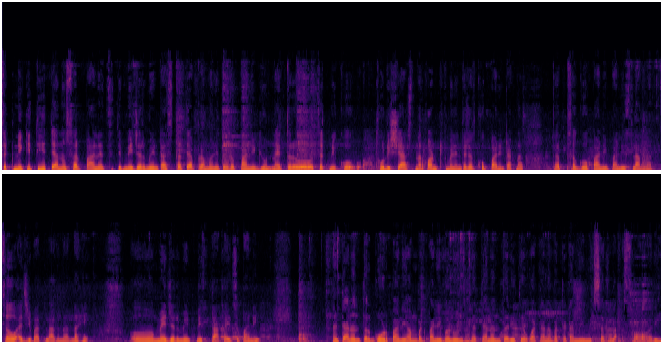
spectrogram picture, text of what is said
चटणी किती त्यानुसार पाण्याचं ते मेजरमेंट असतं. त्याप्रमाणे तेवढं पाणी घेऊन नाहीतर चटणी खो थोडीशी असणार क्वांटिटीमध्ये आणि त्याच्यात खूप पाणी टाकणार. तर सगळं पाणी पाणीच लागणार. चव अजिबात लागणार नाही. मेजरमेंटनेच टाकायचं पाणी. आणि त्यानंतर गोड पाणी आंबट पाणी बनवून झालं. त्यानंतर इथे वाटाणा बटाटा मी मिक्सरला सॉरी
